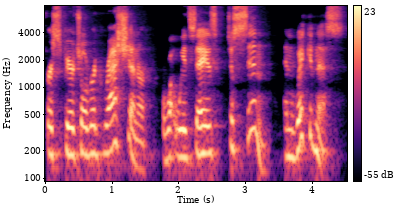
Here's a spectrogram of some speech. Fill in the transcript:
for spiritual regression, or, or what we'd say is just sin and wickedness.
